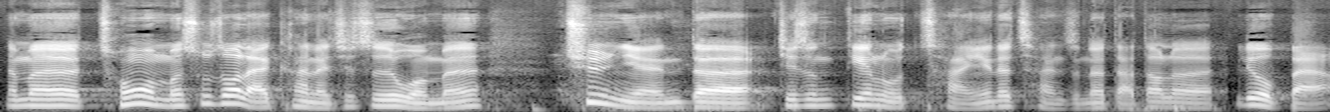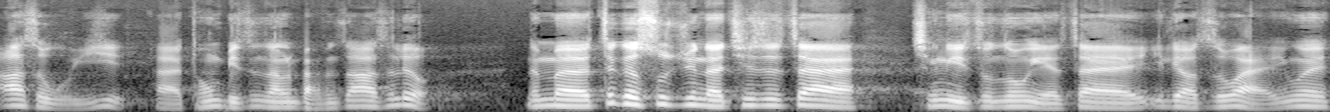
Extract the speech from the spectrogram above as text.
那么从我们苏州来看呢，其实我们。去年的集成电路产业的产值呢，达到了六百二十五亿，哎，同比增长了百分之二十六。那么这个数据呢，其实在情理之中，也在意料之外。因为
